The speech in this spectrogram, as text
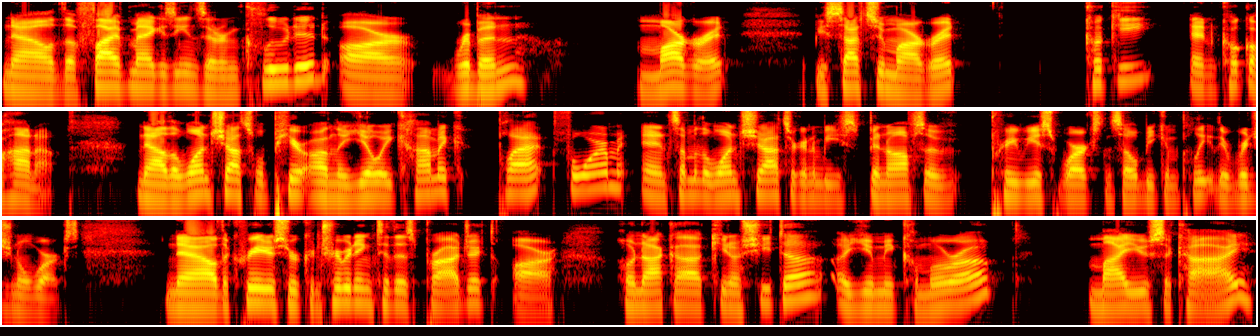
Now, the five magazines that are included are Ribbon, Margaret, Bessatsu Margaret, Cookie, and Cocohana. Now, the one shots will appear on the Yoi comic platform, and some of the one shots are going to be spin offs of previous works, and so will be completely original works. Now, the creators who are contributing to this project are Honaka Kinoshita, Ayumi Komura, Mayu Sakai,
